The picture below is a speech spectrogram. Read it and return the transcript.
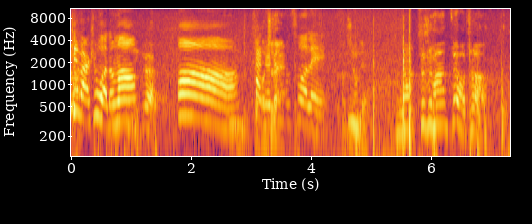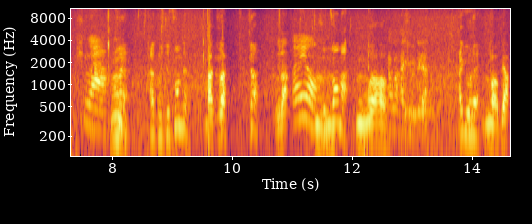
这碗是我的吗？对，啊，看着真不错嘞，好香的。你看吃吃饭最好吃了，是吧？嗯，还可以装的，好吃，这。是的。哎呦，是装嘛，嗯，我好，他们还有的，还有嘞。我不要。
